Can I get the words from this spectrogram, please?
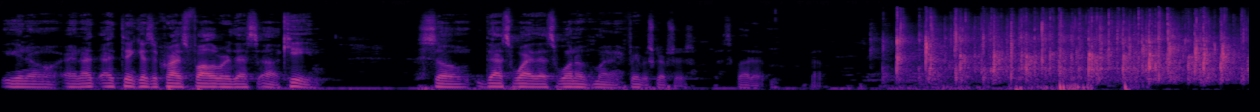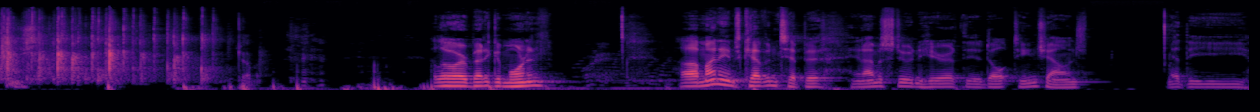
you know, and I, I, think as a Christ follower, that's uh, key. So that's why that's one of my favorite scriptures. That's about it. Hello, everybody. Good morning. Uh, my name's Kevin Tippett, and I'm a student here at the Adult Teen Challenge at the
